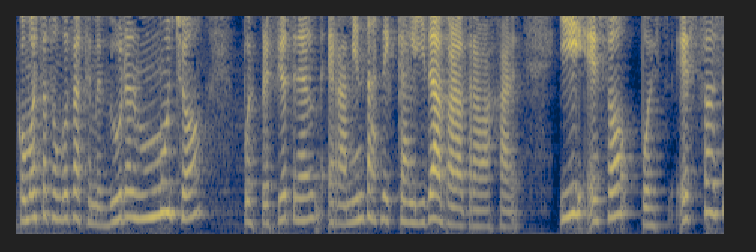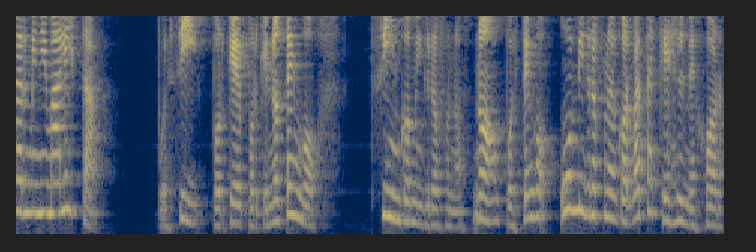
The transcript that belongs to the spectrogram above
como estas son cosas que me duran mucho, pues prefiero tener herramientas de calidad para trabajar. Y eso, pues, ¿eso es ser minimalista? Pues sí, ¿por qué? Porque no tengo cinco micrófonos. No, pues tengo un micrófono de corbata que es el mejor.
